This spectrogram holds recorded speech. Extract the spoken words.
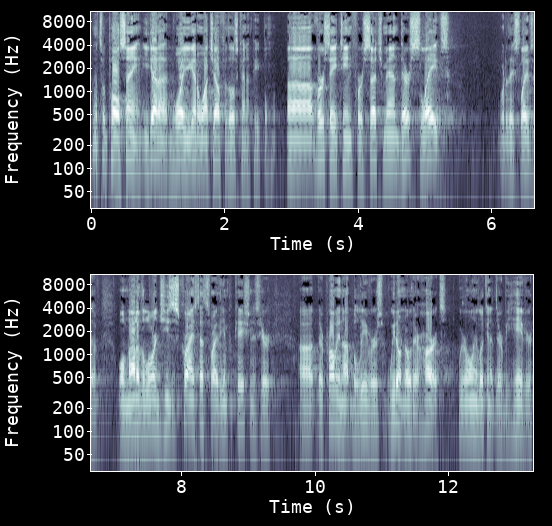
That's what Paul's saying. You gotta, boy, you gotta watch out for those kind of people. Uh, verse 18, for such men, they're slaves. What are they slaves of? Well, not of the Lord Jesus Christ. That's why the implication is here. Uh, they're probably not believers. We don't know their hearts. We're only looking at their behavior.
